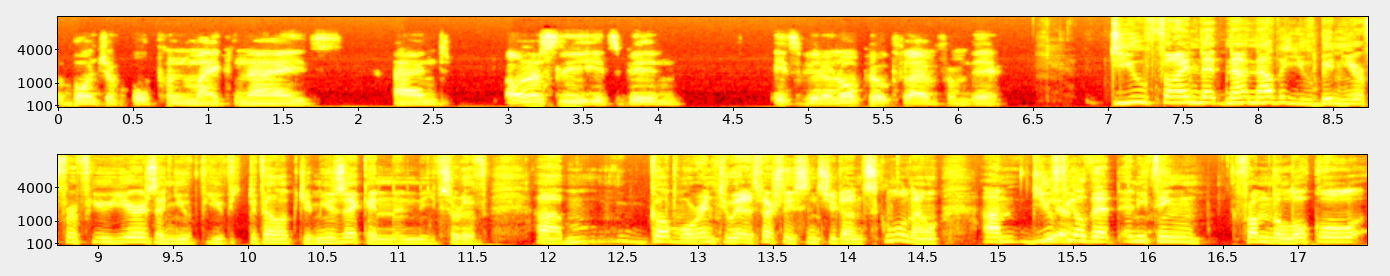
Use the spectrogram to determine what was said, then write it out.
a bunch of open mic nights and honestly it's been it's been an uphill climb from there do you find that now, now that you've been here for a few years and you've you've developed your music and, and you've sort of um, got more into it, especially since you're done school now, um, do you Yeah. feel that anything from the local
